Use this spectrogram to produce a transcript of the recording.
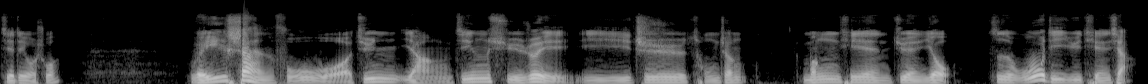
接着又说：“为善辅我军养精蓄锐，以之从征，蒙天眷佑，自无敌于天下。”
